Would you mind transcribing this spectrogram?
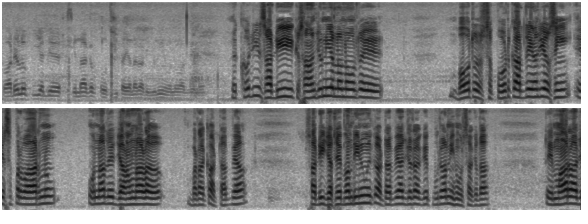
ਤੁਹਾਡੇ ਵੱਲੋਂ ਕੀ ਅੱਜ ਕਿੰਨਾ ਕੁ ਅਫਸੋਸ ਕੀਤਾ ਜਾਂਦਾ ਤੁਹਾਡੀ ਯੂਨੀਅਨ ਵੱਲੋਂ ਅੱਗੇ ਨੂੰ ਦੇਖੋ ਜੀ ਸਾਡੀ ਕਿਸਾਨ ਯੂਨੀਅਨ ਵੱਲੋਂ ਤੇ ਬਹੁਤ ਸਪੋਰਟ ਕਰਦੇ ਹਾਂ ਜੀ ਅਸੀਂ ਇਸ ਪਰਿਵਾਰ ਨੂੰ ਉਹਨਾਂ ਦੇ ਜਾਣ ਨਾਲ ਬੜਾ ਘਾਟਾ ਪਿਆ। ਸਾਡੀ ਜਥੇਬੰਦੀ ਨੂੰ ਵੀ ਘਾਟਾ ਪਿਆ ਜਿਹੜਾ ਕਿ ਪੂਰਾ ਨਹੀਂ ਹੋ ਸਕਦਾ। ਤੇ ਮਹਾਰਾਜ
